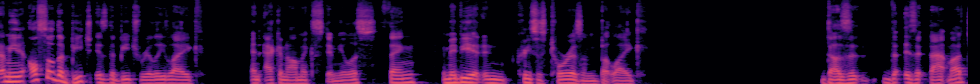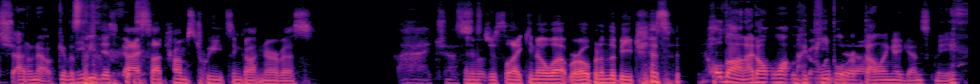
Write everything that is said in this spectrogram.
i mean also the beach is the beach really like an economic stimulus thing and maybe it increases tourism but like does it th- is it that much i don't know give us Maybe this guy saw Trump's tweets and got nervous. i just And it was just like, you know what? We're opening the beaches. hold on i don't want my people down. rebelling against me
